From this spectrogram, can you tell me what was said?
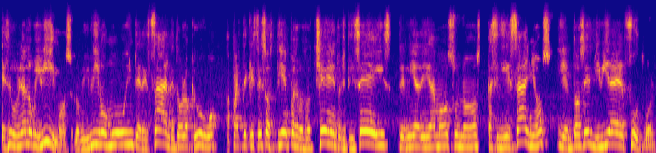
ese Mundial lo vivimos, lo vivimos muy interesante, todo lo que hubo. Aparte que esos tiempos de los 80, 86, tenía, digamos, unos casi 10 años, y entonces vivía el fútbol,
